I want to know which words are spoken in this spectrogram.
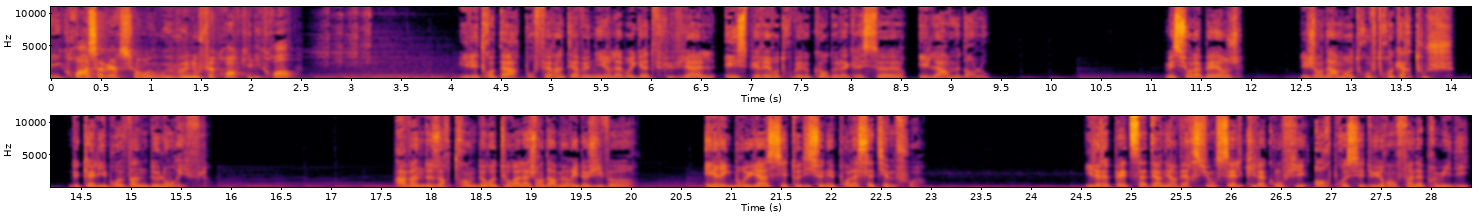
Il croit à sa version, il veut nous faire croire qu'il y croit. Il est trop tard pour faire intervenir la brigade fluviale et espérer retrouver le corps de l'agresseur et l'arme dans l'eau. Mais sur la berge, les gendarmes retrouvent trois cartouches de calibre 22 long rifle. À 22h30, de retour à la gendarmerie de Givors, Éric Bruyas est auditionné pour la septième fois. Il répète sa dernière version, celle qu'il a confiée hors procédure en fin d'après-midi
